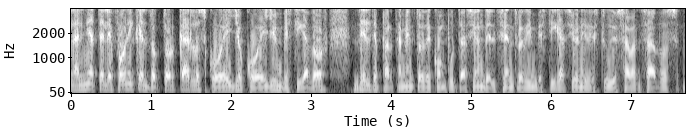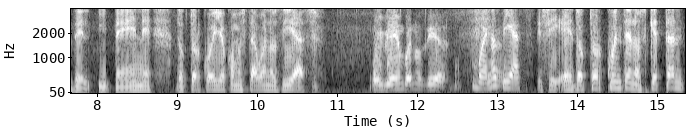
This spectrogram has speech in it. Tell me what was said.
En la línea telefónica el doctor Carlos Coello Coello, investigador del Departamento de Computación del Centro de Investigación y de Estudios Avanzados del IPN. Doctor Coello, ¿cómo está? Buenos días. Muy bien, buenos días. Buenos días. Sí, eh, doctor, cuéntenos, ¿qué tan,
